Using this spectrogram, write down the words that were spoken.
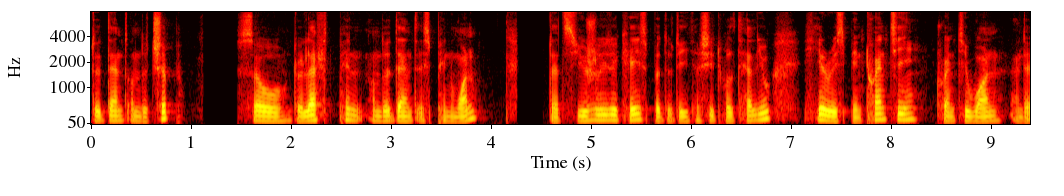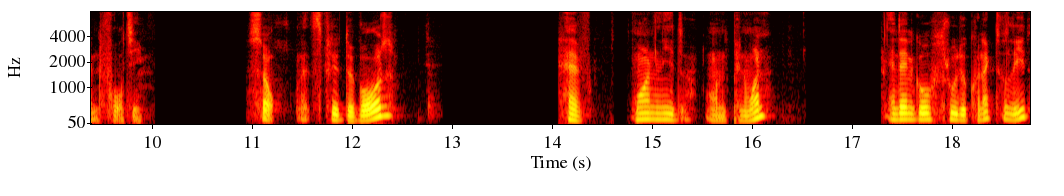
the dent on the chip. So the left pin on the dent is pin 1. That's usually the case, but the datasheet will tell you. Here is pin 20, 21, and then 40. So let's flip the board. Have one lead on pin 1 and then go through the connector lead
